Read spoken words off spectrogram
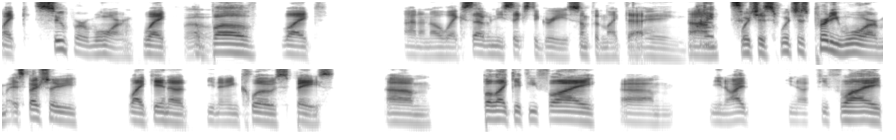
like super warm, like Whoa. above like I don't know, like seventy six degrees, something like that. Dang. Um, which is which is pretty warm, especially like in a you know enclosed space. Um, but like if you fly, um, you know, I you know if you fly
